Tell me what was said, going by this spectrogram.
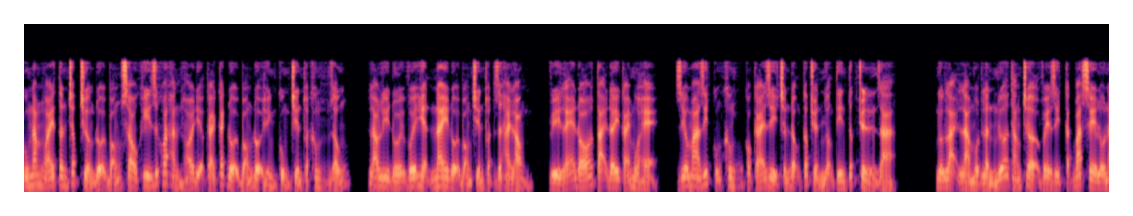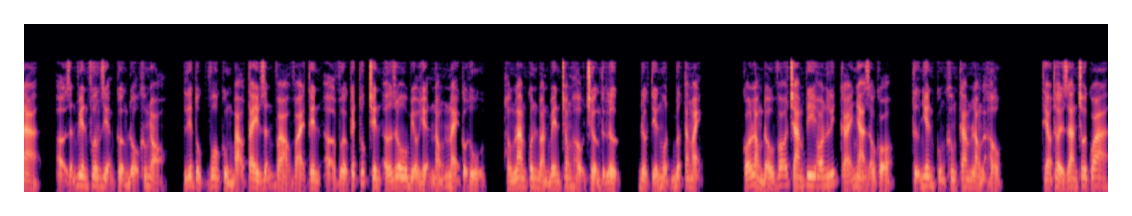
cùng năm ngoái tân chấp trưởng đội bóng sau khi dứt khoát hẳn hoi địa cải cách đội bóng đội hình cùng chiến thuật không giống, lao ly đối với hiện nay đội bóng chiến thuật rất hài lòng, vì lẽ đó tại đây cái mùa hè rio mazit cũng không có cái gì chấn động cấp chuyển nhượng tin tức truyền ra. Ngược lại là một lần nữa thắng trở về dịp cắt barcelona, ở dẫn viên phương diện cường độ không nhỏ, liên tục vô cùng bạo tay dẫn vào vài tên ở vừa kết thúc trên euro biểu hiện nóng nảy cầu thủ, hồng lam quân đoàn bên trong hậu trường thực lực, được tiến một bước tăng mạnh. Có lòng đấu võ trang t onlit cái nhà giàu có, tự nhiên cũng không cam lòng lạc hậu. Theo thời gian trôi qua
